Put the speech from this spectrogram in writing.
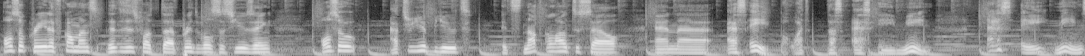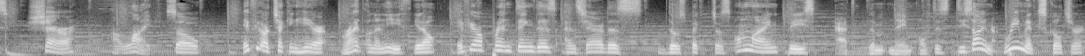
also Creative Commons. This is what uh, Printables is using. Also attribute. It's not allowed to sell. And uh, SA. But what does SA mean? SA means share alike. So if you are checking here right underneath, you know, if you are printing this and share this those pictures online, please add the name of this designer. Remix culture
